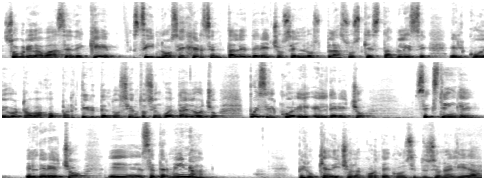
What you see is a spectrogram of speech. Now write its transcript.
sobre la base de que si no se ejercen tales derechos en los plazos que establece el Código de Trabajo a partir del 258, pues el, derecho se extingue, el derecho eh, se termina. Pero ¿qué ha dicho la Corte de Constitucionalidad?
